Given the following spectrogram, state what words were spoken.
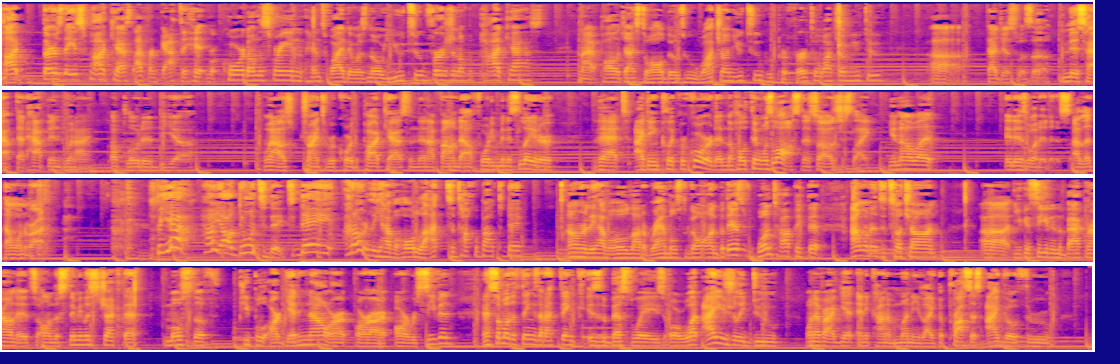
Pod Thursday's podcast, I forgot to hit record on the screen, hence why there was no YouTube version of the podcast. And I apologize to all those who watch on YouTube, who prefer to watch on YouTube. Uh, that just was a mishap that happened when I uploaded the, uh, when I was trying to record the podcast. And then I found out 40 minutes later that I didn't click record and the whole thing was lost. And so I was just like, you know what? It is what it is. I let that one ride. But yeah, how y'all doing today? Today, I don't really have a whole lot to talk about today. I don't really have a whole lot of rambles to go on, but there's one topic that I wanted to touch on. Uh, you can see it in the background. It's on the stimulus check that most of people are getting now or, or are, are receiving. And some of the things that I think is the best ways or what I usually do whenever I get any kind of money, like the process I go through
